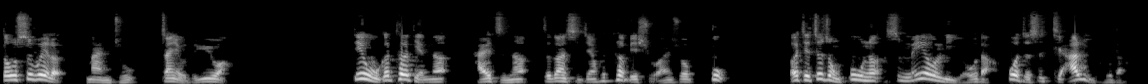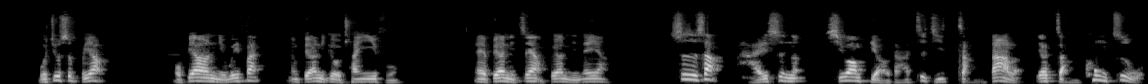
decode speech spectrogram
都是为了满足占有的欲望。第五个特点呢，孩子呢这段时间会特别喜欢说不，而且这种不呢是没有理由的，或者是假理由的。我就是不要，我不要你喂饭，嗯，不要你给我穿衣服，哎，不要你这样，不要你那样。事实上还是呢，希望表达自己长大了，要掌控自我。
